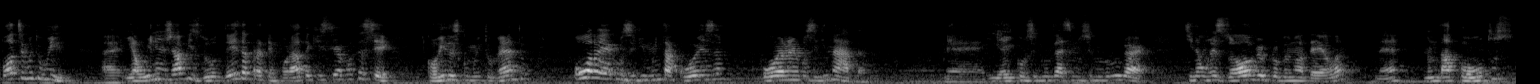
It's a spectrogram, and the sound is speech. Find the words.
pode ser muito ruim. É, e a Williams já avisou desde a pré-temporada que isso ia acontecer corridas com muito vento, ou ela ia conseguir muita coisa, ou ela não ia conseguir nada. É, e aí conseguiu um décimo segundo lugar, que não resolve o problema dela, né? Não dá pontos,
